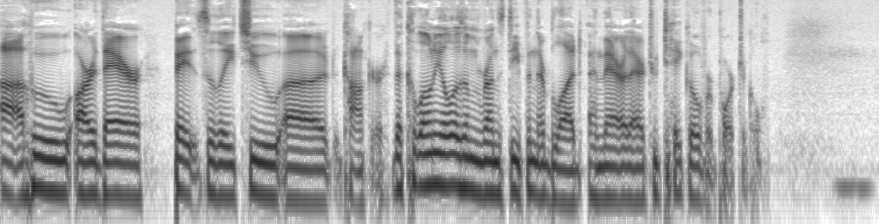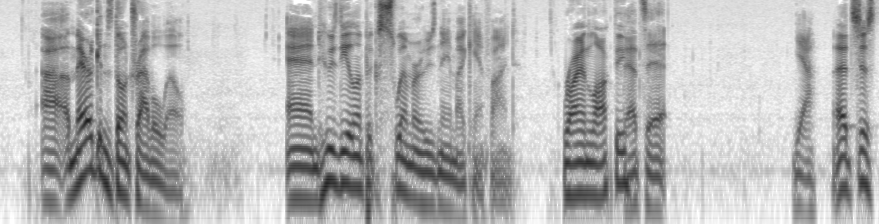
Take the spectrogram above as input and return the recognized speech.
uh, who are there basically to uh, conquer. The colonialism runs deep in their blood, and they're there to take over Portugal. Uh, Americans don't travel well. And who's the Olympic swimmer whose name I can't find? Ryan Lochte. That's it. Yeah, that's just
